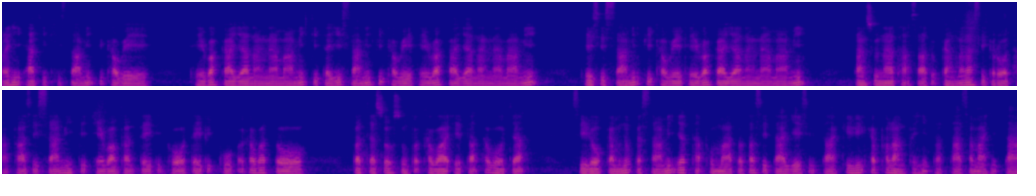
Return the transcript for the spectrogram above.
ระหิอาจิคิสามิภิกขเว เทวกายานังนามามิกิตยิสามิภิกเวเทวกายานังนามามิ เทสิสามิภิกเวเทวกายานังนามามิ ตังสุนาถาสาธุกังมนสิกโรธาภาสิสามิติเอวังพันเตติโคเตปิกูปะคะวะโต ปัจจโสสุปะคะวาเอตทะโวจะสีโลกัมมนุกัสสามิยัตถภูมาตทัสสิตาเยสิตาคิริคัพลังพหิตตาสมาหิตา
